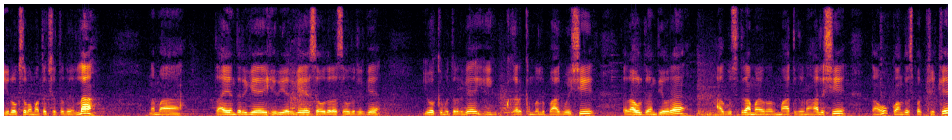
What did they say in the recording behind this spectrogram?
ಈ ಲೋಕಸಭಾ ಮತಕ್ಷೇತ್ರದ ಎಲ್ಲ ನಮ್ಮ ತಾಯಂದರಿಗೆ ಹಿರಿಯರಿಗೆ ಸಹೋದರ ಸಹೋದರಿಗೆ ಯುವಕ ಮಿತ್ರರಿಗೆ ಈ ಕಾರ್ಯಕ್ರಮದಲ್ಲಿ ಭಾಗವಹಿಸಿ ರಾಹುಲ್ ಗಾಂಧಿಯವರ ಹಾಗೂ ಸಿದ್ದರಾಮಯ್ಯವರ ಮಾತುಗಳನ್ನ ಆಲಿಸಿ ನಾವು ಕಾಂಗ್ರೆಸ್ ಪಕ್ಷಕ್ಕೆ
